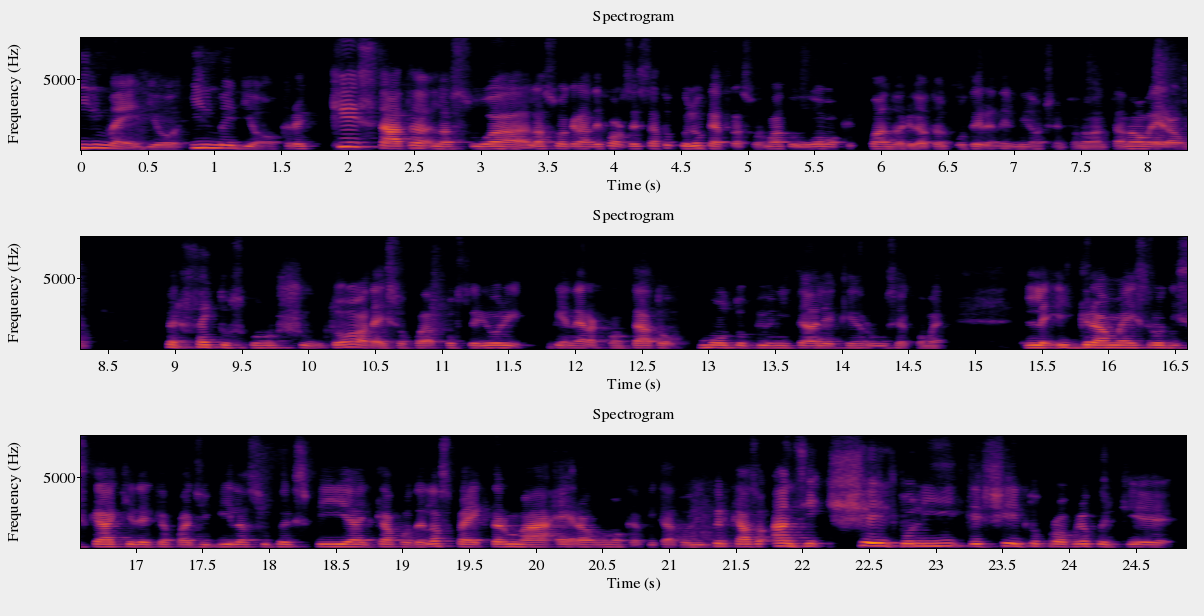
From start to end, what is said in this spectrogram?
il medio, il mediocre, che è stata la sua, la sua grande forza, è stato quello che ha trasformato un uomo che quando è arrivato al potere nel 1999 era un perfetto sconosciuto, adesso poi a posteriori viene raccontato molto più in Italia che in Russia come il gran maestro di scacchi del KGB, la super spia, il capo della Spectre, ma era uno capitato lì per caso, anzi scelto lì e scelto proprio perché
